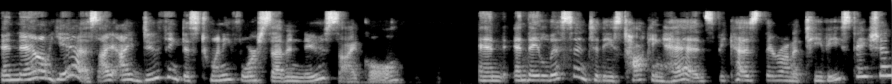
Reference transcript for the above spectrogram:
and now, yes, I, I do think this 24 7 news cycle and and they listen to these talking heads because they're on a TV station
